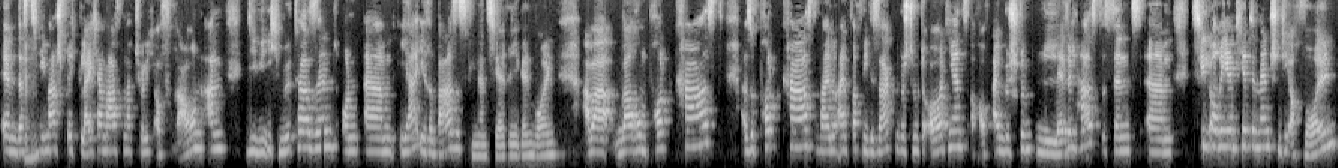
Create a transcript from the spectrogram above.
Ähm, das mhm. Thema spricht gleichermaßen natürlich auch Frauen an, die wie ich Mütter sind und ähm, ja, ihre Basis finanziell regeln wollen. Aber warum Podcast? Also Podcast, weil du einfach, wie gesagt, eine bestimmte Audience auch auf einem bestimmten Level hast. Es sind ähm, zielorientierte Menschen, die auch wollen.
